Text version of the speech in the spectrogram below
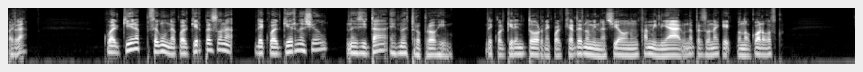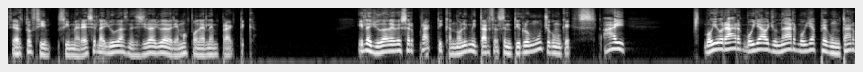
¿Verdad? Cualquiera, segunda, cualquier persona de cualquier nación necesitada es nuestro prójimo, de cualquier entorno, de cualquier denominación, un familiar, una persona que no conozco. ¿Cierto? Si, si merece la ayuda, necesita ayuda, deberíamos ponerla en práctica. Y la ayuda debe ser práctica, no limitarse a sentirlo mucho, como que, ay, voy a orar, voy a ayunar, voy a preguntar.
